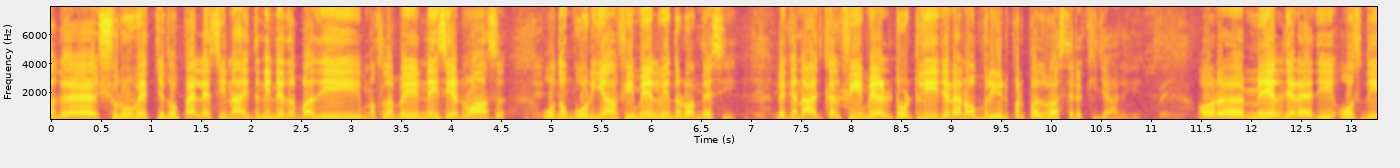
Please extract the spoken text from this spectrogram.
ਅਗਰ ਸ਼ੁਰੂ ਵਿੱਚ ਜਦੋਂ ਪਹਿਲੇ ਸੀ ਨਾ ਇਤਨੀ ਨੇਜ਼ਾਬਾਜ਼ੀ ਮਤਲਬ ਨਹੀਂ ਸੀ ਐਡਵਾਂਸ ਉਦੋਂ ਗੋੜੀਆਂ ਫੀਮੇਲ ਵੀ ਦੜਾਉਂਦੇ ਸੀ। ਲੇਕਿਨ ਅੱਜ ਕੱਲ ਫੀਮੇਲ ਟੋਟਲੀ ਜਿਹੜਾ ਨਾ ਉਹ ਬਰੀਡ ਪਰਪਸ ਵਾਸਤੇ ਰੱਖੀ ਜਾ ਰਹੀ ਹੈ। ਔਰ ਮੇਲ ਜਿਹੜਾ ਹੈ ਜੀ ਉਸ ਦੀ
